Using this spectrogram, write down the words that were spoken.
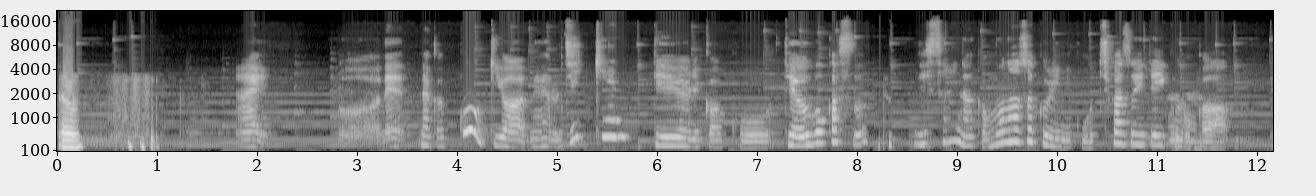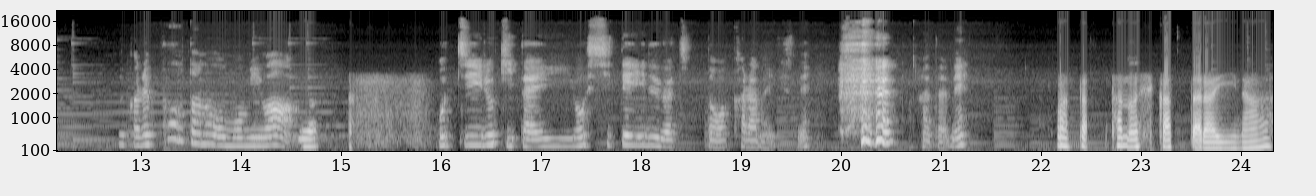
うん。はい。もうね、なんか後期はね、実験っていうよりかはこう、手を動かす。実際になんかものづくりにこう近づいていくのか、なんかレポートの重みはうわ、陥る期待をしているがちょっとわからないですね。またね。また楽しかったらいいな。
